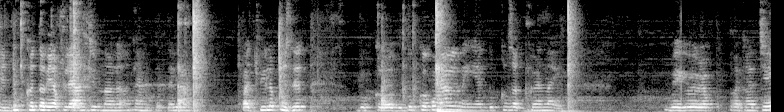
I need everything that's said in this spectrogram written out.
हे दुःख तरी आपल्या जीवनाला काय म्हणतात त्याला पाचवीला पुजलेत दुःख दुःख कोणाला नाही आहे दुःख सगळ्यांना आहे. वेगवेगळ्या प्रकारचे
